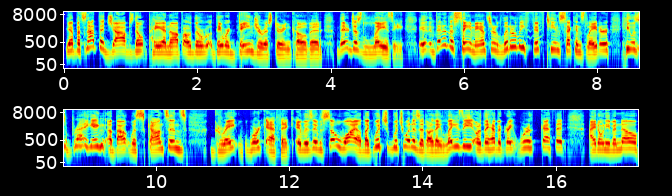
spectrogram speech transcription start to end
Yeah, but it's not that jobs don't pay enough or they were dangerous during COVID. They're just lazy. And then in the same answer, literally 15 seconds later, he was bragging about Wisconsin's great work ethic. It was it was so wild. Like which which one is it? Are they lazy or they have a great work ethic? I don't even know.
